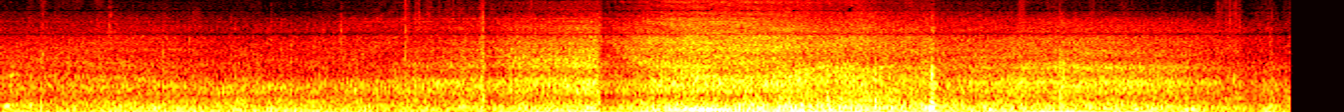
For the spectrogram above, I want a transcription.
Come on.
